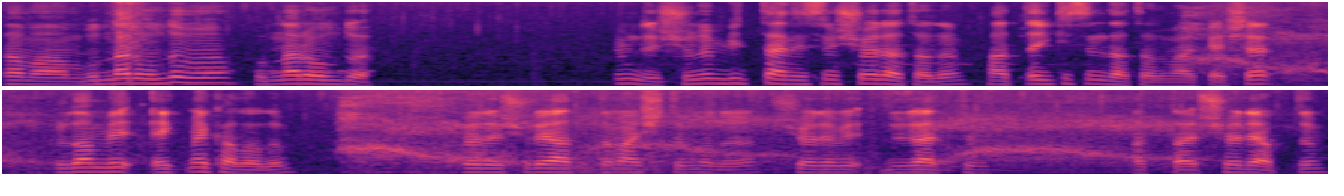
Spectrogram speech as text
Tamam bunlar oldu mu? Bunlar oldu. Şimdi şunun bir tanesini şöyle atalım. Hatta ikisini de atalım arkadaşlar. Şuradan bir ekmek alalım. Şöyle şuraya attım açtım bunu. Şöyle bir düzelttim. Hatta şöyle yaptım.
